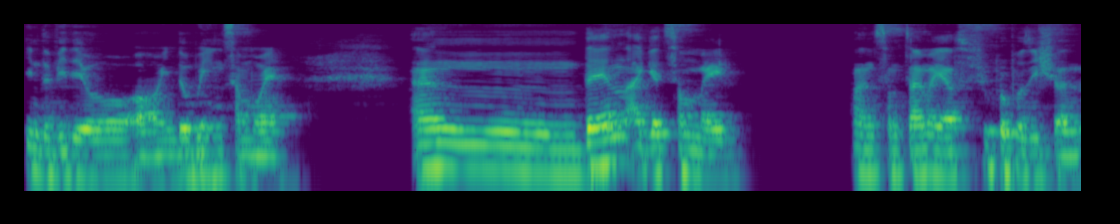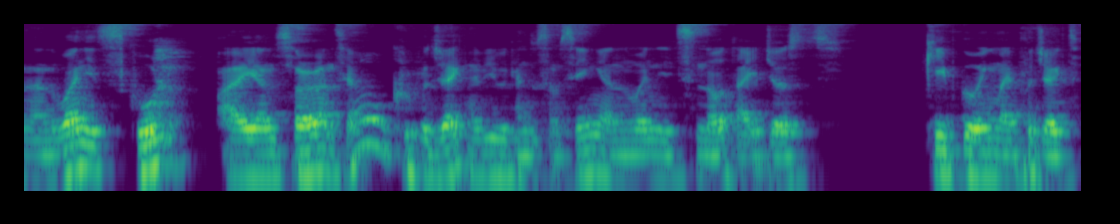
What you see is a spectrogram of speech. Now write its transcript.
in the video or in the wing somewhere. And then I get some mail and sometimes I have few proposition. And when it's cool, I answer and say, "Oh, cool project. Maybe we can do something." And when it's not, I just keep going my project.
